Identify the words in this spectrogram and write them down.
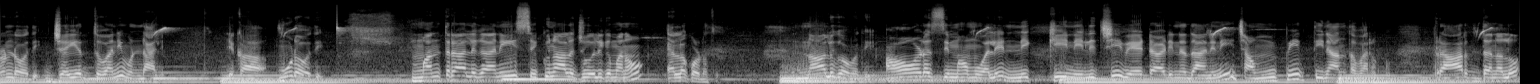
రెండవది జయధ్వని ఉండాలి. ఇక మూడవది మంత్రాలు కానీ శకునాల జోలికి మనం వెళ్ళకూడదు. నాలుగవది ఆడ సింహం వలె నిక్కి నిలిచి వేటాడిన దానిని చంపి తినేంత వరకు ప్రార్థనలో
